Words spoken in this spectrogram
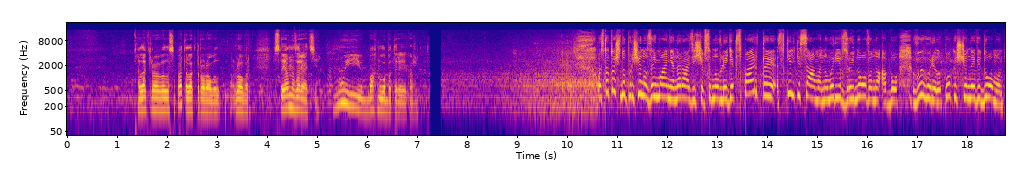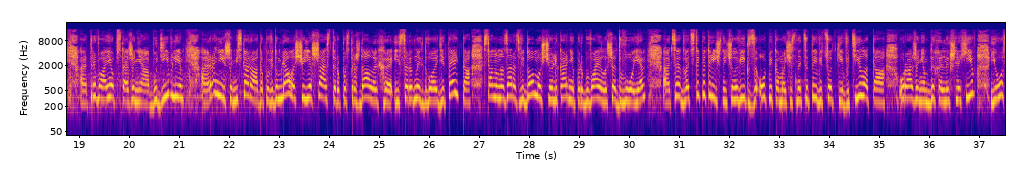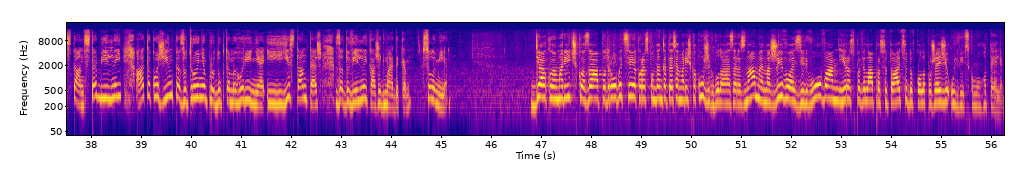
електровелосипед, електроровер стояв на зарядці. Ну і бахнула батарея, кажуть. Остаточну причину займання наразі ще встановлюють експерти. Скільки саме номерів зруйновано або вигоріло, поки що невідомо. Е, Триває обстеження будівлі. Е, Раніше міська рада повідомляла, що є шестеро постраждалих, е, і серед них двоє дітей. Та станом на зараз відомо, що у лікарні перебуває лише двоє. Це 25-річний чоловік з опіками 16% тіла та ураженням дихальних шляхів. Його стан стабільний, а також жінка з отруєнням продуктами горіння. І її стан теж задовільний, кажуть медики. Соломія. Дякую, Марічко, за подробиці. Кореспондентка ТСН Марічка Кужик була зараз з нами наживо зі Львова і розповіла про ситуацію довкола пожежі у львівському готелі.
